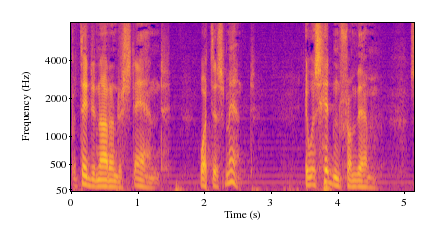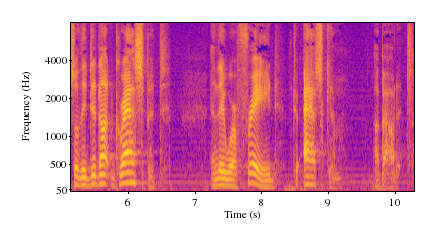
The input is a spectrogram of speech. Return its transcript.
But they did not understand what this meant. It was hidden from them, so they did not grasp it, and they were afraid to ask him about it.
